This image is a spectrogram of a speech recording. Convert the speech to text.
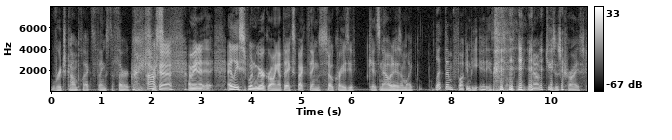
rich, complex things to third graders. Okay. I mean, it, at least when we were growing up, they expect things so crazy of kids nowadays. I'm like, let them fucking be idiots at some point, you know? Jesus Christ.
